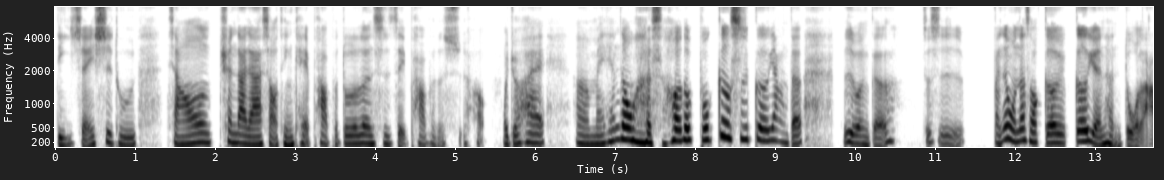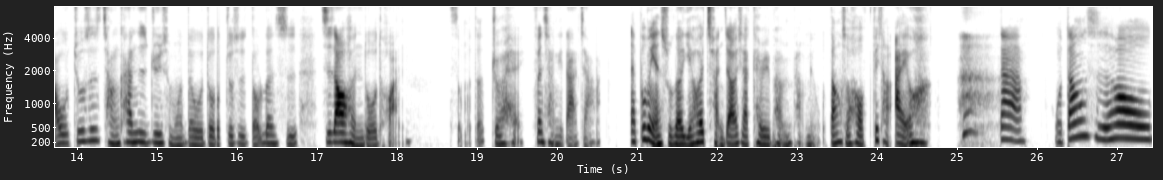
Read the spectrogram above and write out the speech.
DJ，试图想要劝大家少听 K-pop，多多认识 J-pop 的时候，我就会嗯、每天中午的时候都播各式各样的日文歌，就是反正我那时候歌歌源很多啦，我就是常看日剧什么的，我都就是都认识，知道很多团什么的，就会分享给大家。哎，不免俗的也会传教一下 K-pop 旁边旁边，我当时候非常爱哦。那我当时候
